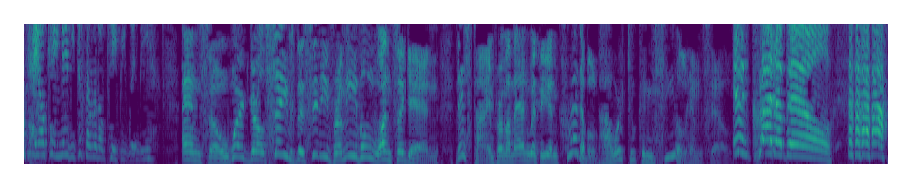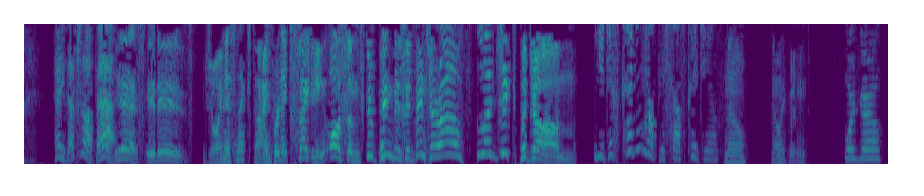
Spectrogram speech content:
Okay, okay, maybe just a little capey windy. And so Word Girl saves the city from evil once again. This time from a man with the incredible power to conceal himself. Incredible! hey, that's not bad. Yes, it is. Join us next time for an exciting, awesome, stupendous adventure of Legit Pajam. You just couldn't help yourself, could you? No, no, I couldn't. Word Girl?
